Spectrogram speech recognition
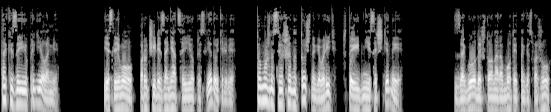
так и за ее пределами. Если ему поручили заняться ее преследователями, то можно совершенно точно говорить, что их дни сочтены. За годы, что она работает на госпожу,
